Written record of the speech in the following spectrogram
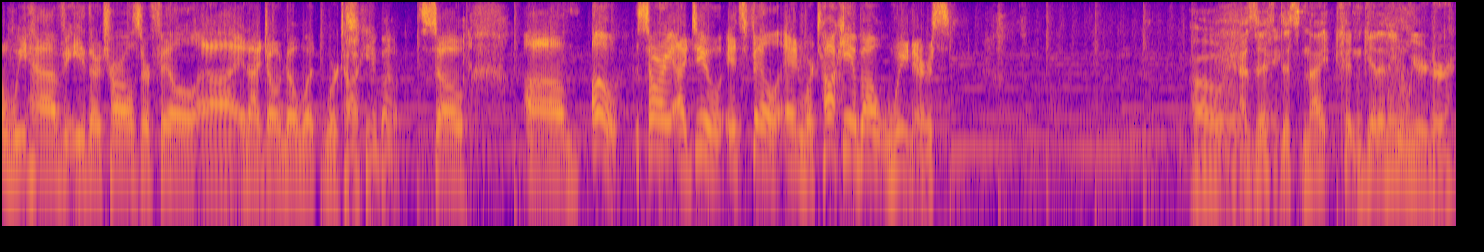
we have either Charles or Phil, uh, and I don't know what we're talking about. So, um, oh, sorry, I do. It's Phil, and we're talking about wieners. Oh, As if this night couldn't get any weirder.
